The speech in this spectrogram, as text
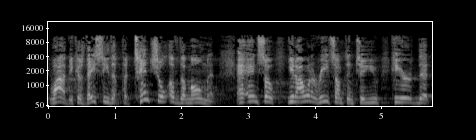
why? Because they see the potential of the moment. And, and so, you know, I want to read something to you here that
